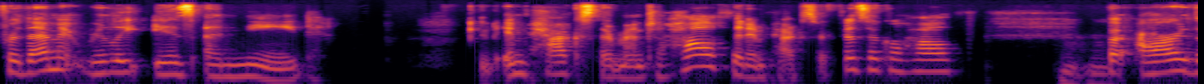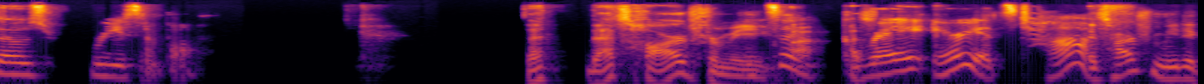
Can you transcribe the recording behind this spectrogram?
For them, it really is a need. It impacts their mental health, it impacts their physical health. hmm But are those reasonable? that that's hard for me It's a gray area. It's tough. it's hard for me to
